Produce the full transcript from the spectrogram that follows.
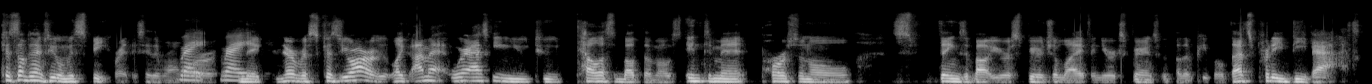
Because sometimes people misspeak, right? They say the wrong Right, word. right. and They're nervous because you are like I'm. At, we're asking you to tell us about the most intimate, personal things about your spiritual life and your experience with other people. That's pretty deep ask.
